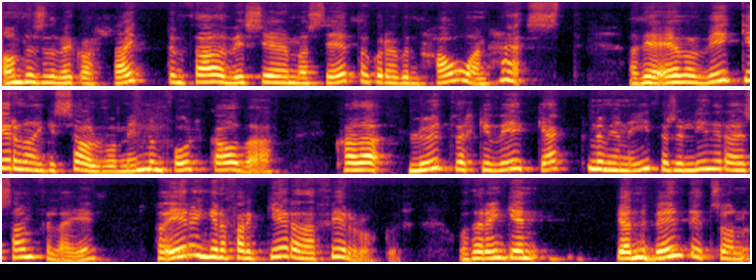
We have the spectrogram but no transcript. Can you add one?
án þess að við eitthvað hrættum það að við séum að setja okkur eitthvað háan hest. Af því að ef við gerum það ekki sjálf og minnum fólk á það hvaða hlutverki við gegnum hérna í þessu líðræði samfélagi þá er enginn að fara að gera það fyrir okkur. Og það er enginn Bjarni Benditsson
